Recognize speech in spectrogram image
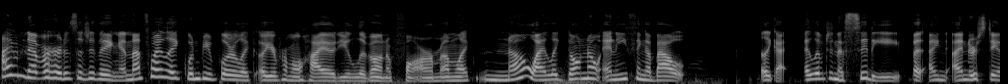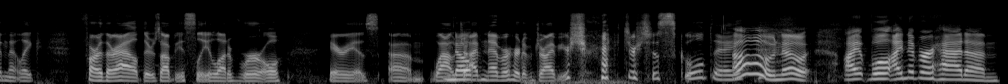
I've never heard of such a thing. And that's why like when people are like, "Oh, you're from Ohio, do you live on a farm?" I'm like, "No, I like don't know anything about like I, I lived in a city, but I, I understand that like farther out there's obviously a lot of rural areas. Um wow, Nope. I've never heard of drive your tractor to school day. Oh no, I well I never had um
